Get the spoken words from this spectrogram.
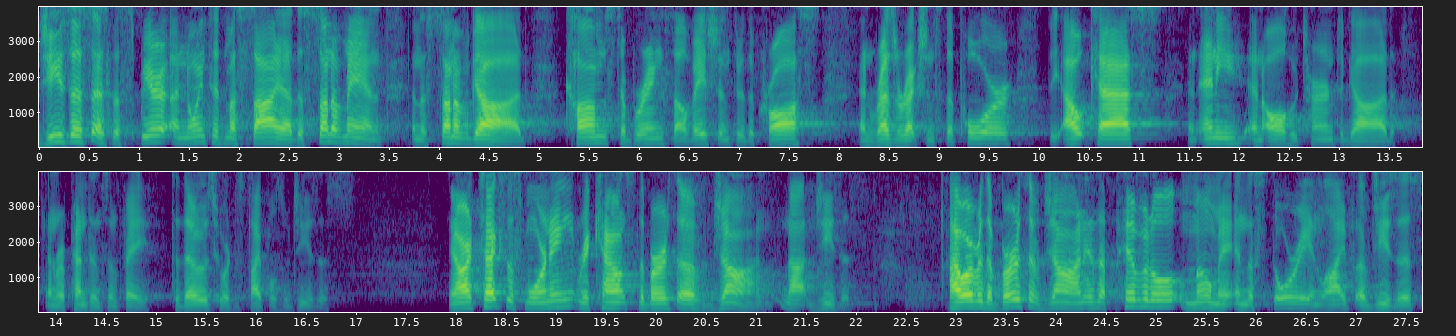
Jesus, as the Spirit anointed Messiah, the Son of Man and the Son of God, comes to bring salvation through the cross and resurrection to the poor, the outcasts, and any and all who turn to God in repentance and faith, to those who are disciples of Jesus. Now, our text this morning recounts the birth of John, not Jesus. However, the birth of John is a pivotal moment in the story and life of Jesus,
